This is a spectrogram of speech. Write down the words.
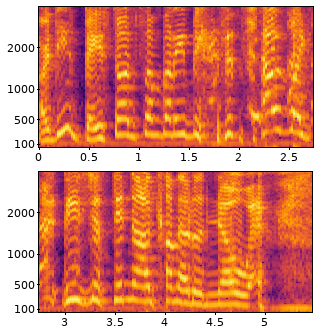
Are these based on somebody? Because it sounds like these just did not come out of nowhere.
